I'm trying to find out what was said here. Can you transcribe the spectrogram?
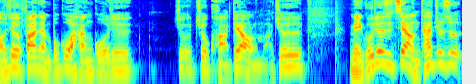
哦，就发展不过韩国就，就就就垮掉了嘛。就是美国就是这样，它就是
